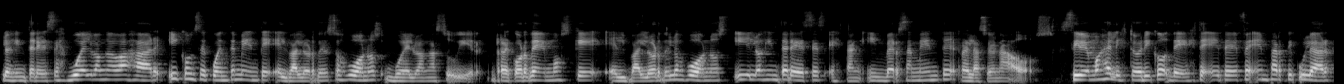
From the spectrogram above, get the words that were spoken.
los intereses vuelvan a bajar y consecuentemente el valor de esos bonos vuelvan a subir. Recordemos que el valor de los bonos y los intereses están inversamente relacionados. Si vemos el histórico de este ETF en particular,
